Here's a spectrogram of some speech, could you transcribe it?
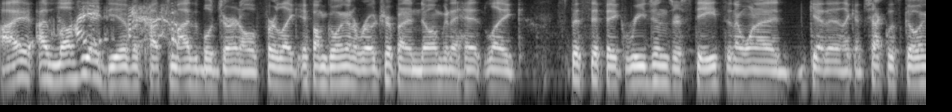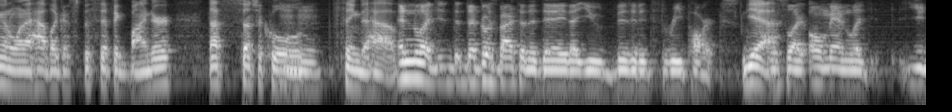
I, I love the I- idea of a customizable journal for like if I'm going on a road trip and I know I'm gonna hit like specific regions or states and I want to get a, like a checklist going and I want to have like a specific binder. That's such a cool Mhm. thing to have. And like th- that goes back to the day that you visited three parks. Yeah. it's like oh man, like you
